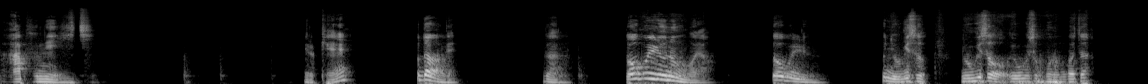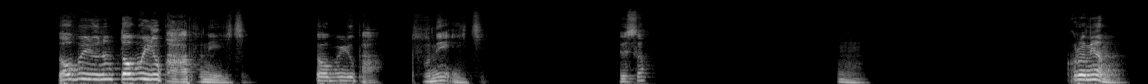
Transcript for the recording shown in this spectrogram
바 분의 2지. 이렇게. 그 다음에, 그 다음에, W는 뭐야? W는. 그럼 여기서, 여기서, 여기서 보는 거죠? W는 W 바 분의 2지. W 바 분의 2지. 됐어? 음. 그러면,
